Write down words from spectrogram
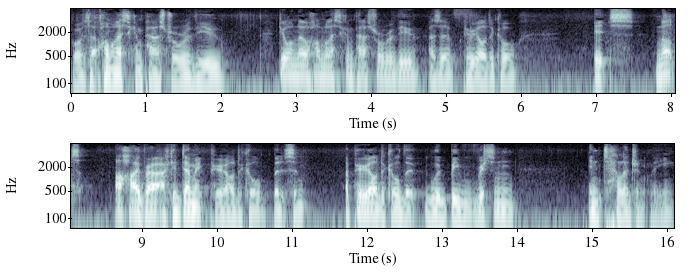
what was that, Homiletic and Pastoral Review. Do you all know Homiletic and Pastoral Review as a periodical? It's not a highbrow academic periodical, but it's an, a periodical that would be written intelligently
